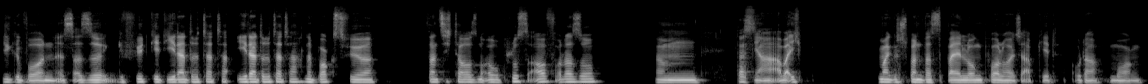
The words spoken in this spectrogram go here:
viel geworden ist. Also gefühlt geht jeder dritter, jeder dritter Tag eine Box für 20.000 Euro plus auf oder so. Ähm, das, ja, aber ich bin mal gespannt, was bei Long Paul heute abgeht oder morgen.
